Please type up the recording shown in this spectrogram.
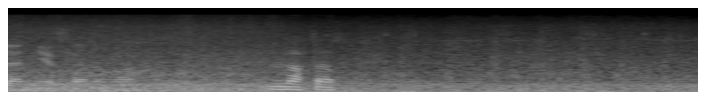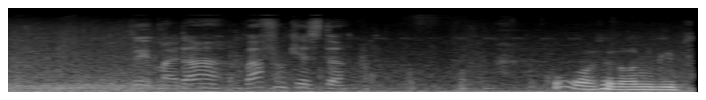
Ich lande hier vorne mal. Mach das. Seht mal da, Waffenkiste. Gucken, was hier drin gibt's.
